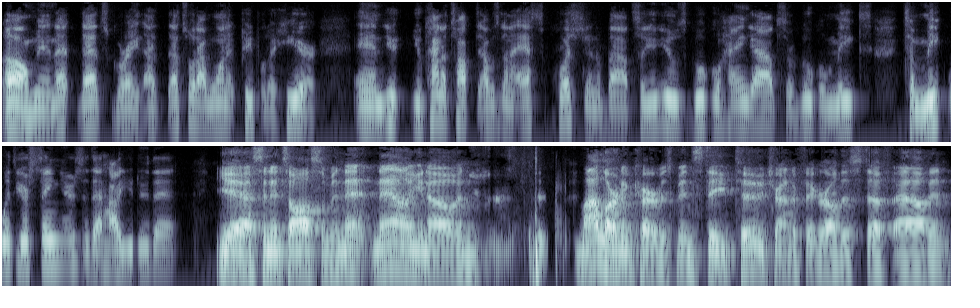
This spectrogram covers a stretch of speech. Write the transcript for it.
Oh man, that that's great. I, that's what I wanted people to hear and you, you kind of talked, I was going to ask a question about, so you use Google Hangouts or Google Meets to meet with your seniors. Is that how you do that? Yes, and it's awesome. And that now, you know, and th- my learning curve has been steep too, trying to figure all this stuff out. And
